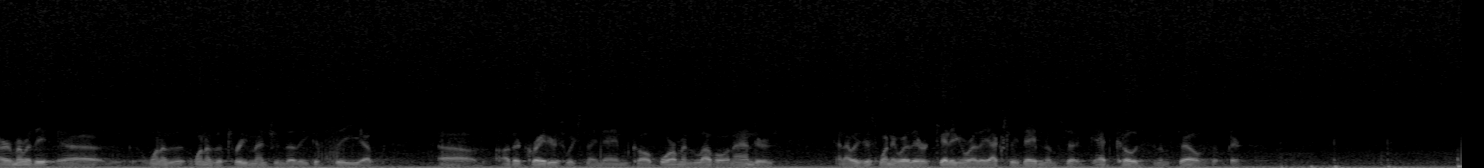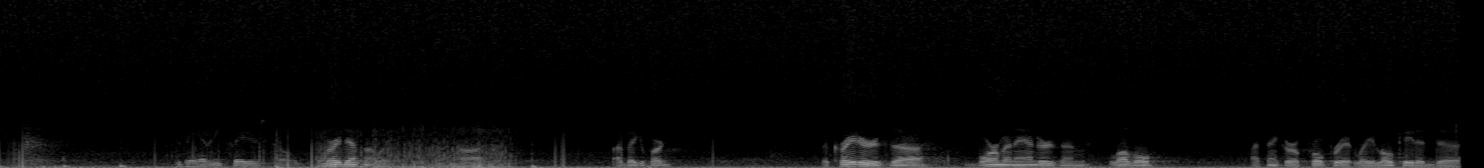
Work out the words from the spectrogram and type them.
I remember the uh, one of the one of the three mentioned that he could see uh, uh, other craters which they named called Borman, Lovell, and Anders, and I was just wondering whether they were kidding or whether they actually named them had codes for themselves up there. Do they have any craters called? Very definitely. Uh, I beg your pardon? The craters, uh, Borman, Anders, and Lovell, I think are appropriately located, uh,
